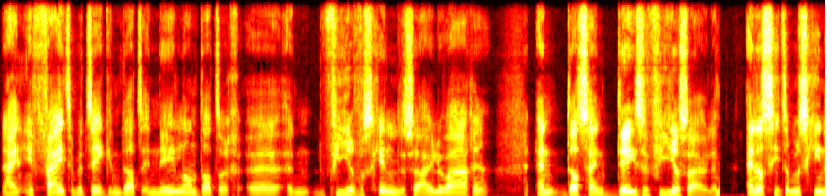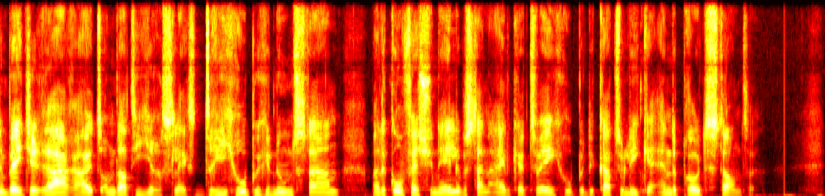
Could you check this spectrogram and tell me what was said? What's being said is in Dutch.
Nou, in feite betekent dat in Nederland dat er uh, een, vier verschillende zuilen waren. En dat zijn deze vier zuilen. En dat ziet er misschien een beetje raar uit, omdat hier slechts drie groepen genoemd staan. Maar de confessionelen bestaan eigenlijk uit twee groepen: de katholieken en de protestanten.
